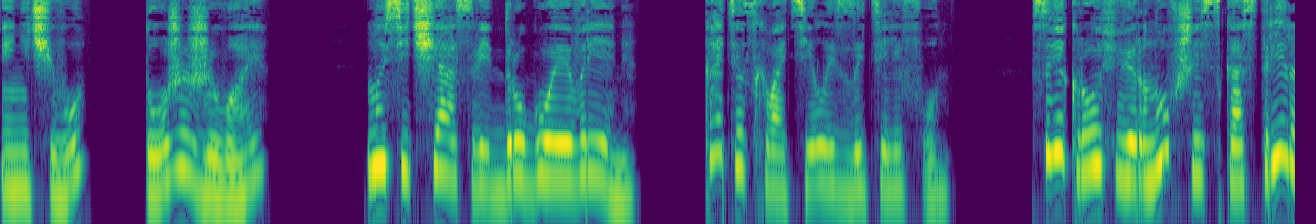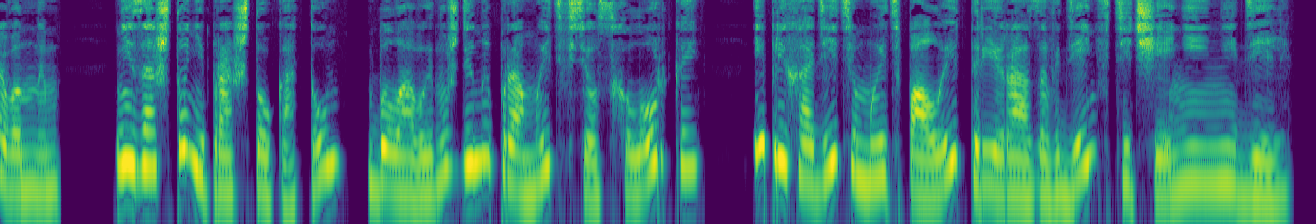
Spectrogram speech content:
И ничего, тоже живая. Но сейчас ведь другое время. Катя схватилась за телефон. Свекровь, вернувшись с кастрированным, ни за что ни про что котом, была вынуждена промыть все с хлоркой и приходить мыть полы три раза в день в течение недели.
